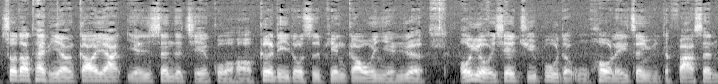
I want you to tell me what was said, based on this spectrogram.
受到太平洋高压延伸的结果，哈，各地都是偏高温炎热，偶有一些局部的午后雷阵雨的发生。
